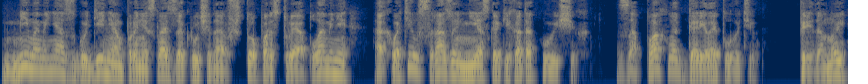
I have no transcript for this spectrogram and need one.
Мимо меня с гудением пронеслась закрученная в штопор струя пламени, охватив сразу нескольких атакующих. Запахло горелой плотью. Передо мной,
